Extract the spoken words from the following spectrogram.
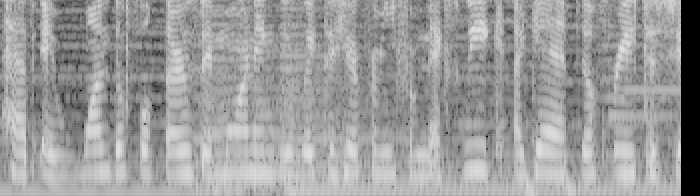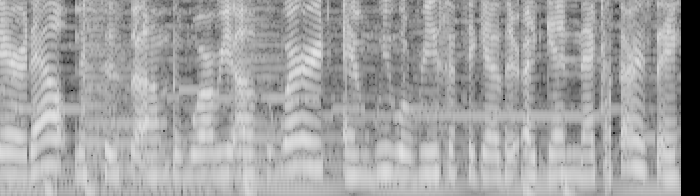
Have a wonderful Thursday morning. We wait to hear from you from next week. Again, feel free to share it out. This is the, um, the Warrior of the Word, and we will reason together again next Thursday.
